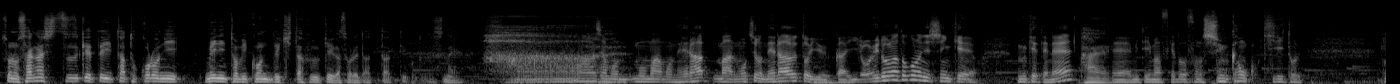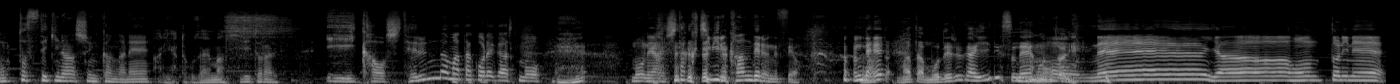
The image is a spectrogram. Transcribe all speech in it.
その探し続けていたところに目に飛び込んできた風景がそれだったっていうことですね。はあじゃあもうもうまあもう狙っまあもちろん狙うというかいろいろなところに神経を向けてね、はい、えー見ていますけどその瞬間をこう切り取る。本当素敵な瞬間がねありがとうございます。切り取られていい顔してるんだ またこれがもね。うもうね下唇噛んでるんですよ。ね またまたモデルがいいですね本当に。ねいやー本当にね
